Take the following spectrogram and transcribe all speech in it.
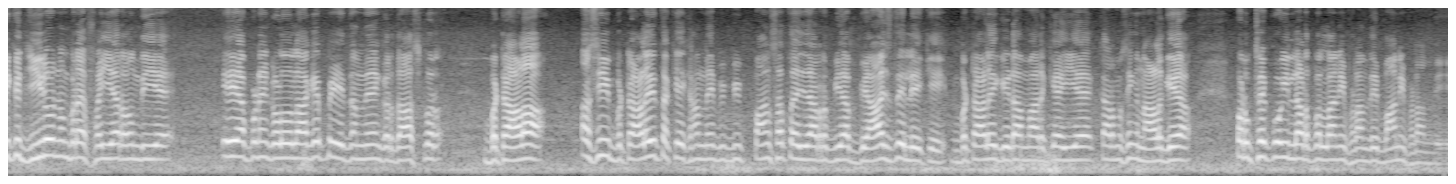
ਇੱਕ zero number F I R ਹੁੰਦੀ ਹੈ। ਇਹ ਆਪਣੇ ਗਲੋਂ ਲਾ ਕੇ ਭੇਜ ਦਿੰਦੇ ਆ ਗੁਰਦਾਸਪੁਰ। ਬਟਾਲਾ, ਅਸੀਂ ਬਟਾਲੇ ਧੱਕੇ ਖਾਂਦੇ ਬੀਬੀ 5-7000 ਰੁਪਇਆ ਵਿਆਜ ਤੇ ਲੈ ਕੇ ਬਟਾਲੇ ਗੇੜਾ ਮਾਰ ਕੇ ਆਈ ਹੈ। ਕਰਮ ਸਿੰਘ ਨਾਲ ਗਿਆ, ਪਰ ਉੱਥੇ ਕੋਈ ਲੜ ਪੱਲਾ ਨਹੀਂ ਫੜਾਉਂਦੇ, ਬਾਹ ਨਹੀਂ ਫੜਾਉਂਦੇ।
